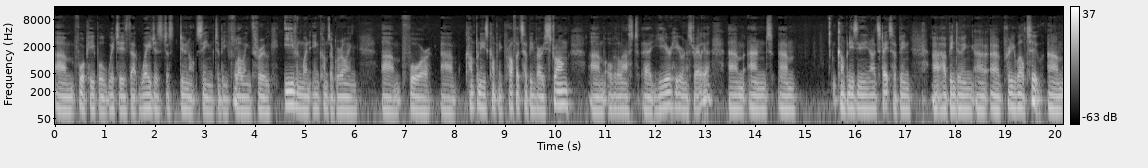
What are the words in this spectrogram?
um, for people, which is that wages just do not seem to be flowing yeah. through, even when incomes are growing um, for um, companies. Company profits have been very strong um, over the last uh, year here in Australia, um, and um, companies in the United States have been uh, have been doing uh, uh pretty well too. Um,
